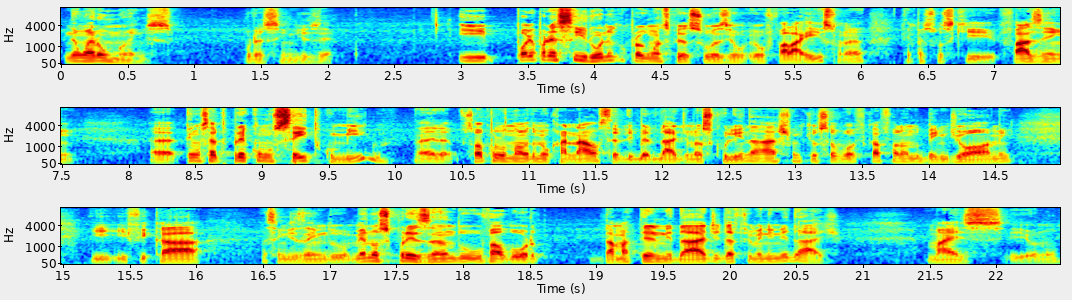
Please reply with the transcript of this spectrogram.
não eram mães, por assim dizer. E pode parecer irônico para algumas pessoas eu, eu falar isso, né? Tem pessoas que fazem. Uh, tem um certo preconceito comigo, né? Só pelo nome do meu canal, ser Liberdade Masculina, acham que eu só vou ficar falando bem de homem e, e ficar, assim dizendo, menosprezando o valor da maternidade e da feminilidade. Mas eu não,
